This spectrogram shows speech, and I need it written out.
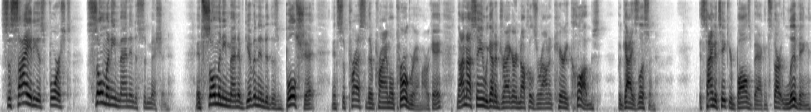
Society has forced so many men into submission. And so many men have given into this bullshit and suppressed their primal program, okay? Now, I'm not saying we got to drag our knuckles around and carry clubs, but guys, listen. It's time to take your balls back and start living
